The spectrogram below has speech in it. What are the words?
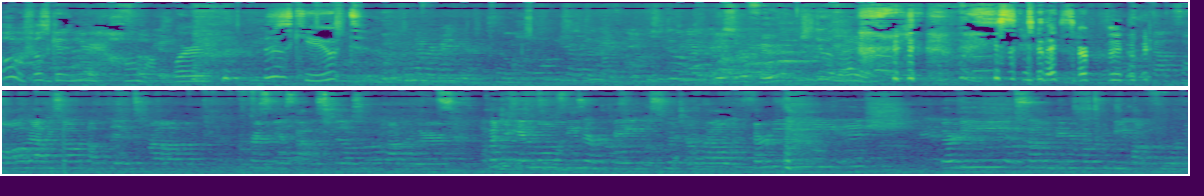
Oh, it feels good in here. Oh my word. This is cute. You serve food? We should do a letter. do they serve food? 30, some bigger ones could be about 40.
